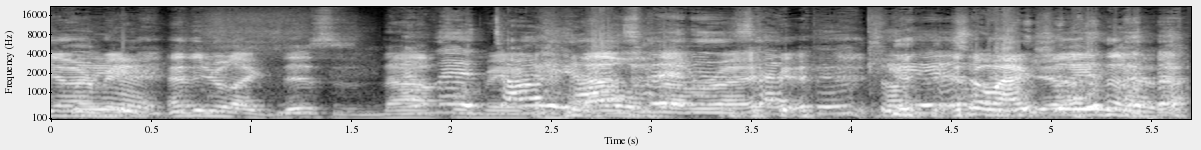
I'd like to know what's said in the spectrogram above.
the army, it. and then you're like, "This is not and for me." Donny that was not right. So, so actually, Yeah. the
